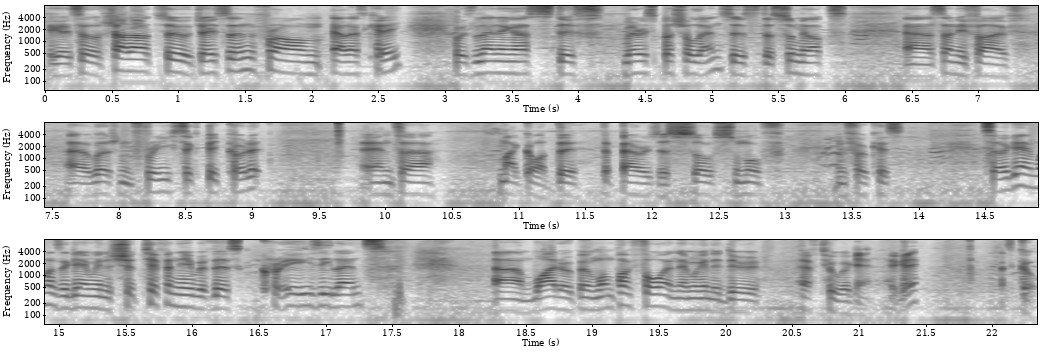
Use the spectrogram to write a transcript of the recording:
Okay, so shout out to Jason from LSK who is lending us this very special lens. It's the Summilux uh, 75 uh, version 3 6-bit coated. And uh, my god the, the barrel is so smooth in focus. So again, once again we're to shoot Tiffany with this crazy lens um, wide open 1.4 and then we're to do f2 again, okay? Let's go.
